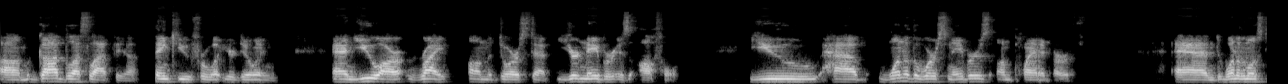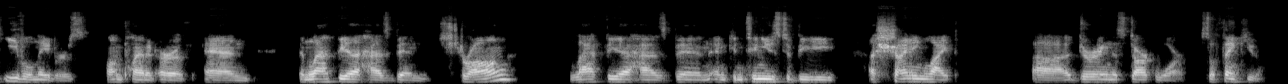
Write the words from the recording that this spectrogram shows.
um, God bless Latvia. Thank you for what you're doing. And you are right on the doorstep. Your neighbor is awful. You have one of the worst neighbors on planet Earth and one of the most evil neighbors on planet Earth. And, and Latvia has been strong. Latvia has been and continues to be a shining light uh, during this dark war. So thank you,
